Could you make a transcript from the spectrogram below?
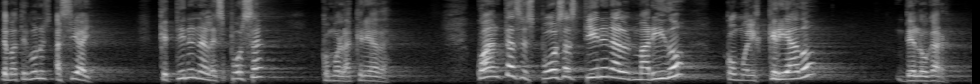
de matrimonios así hay? Que tienen a la esposa como la criada. ¿Cuántas esposas tienen al marido como el criado del hogar?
